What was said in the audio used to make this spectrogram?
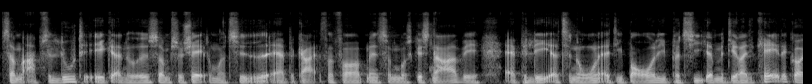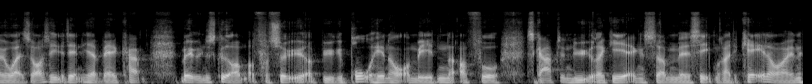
som absolut ikke er noget, som Socialdemokratiet er begejstret for, men som måske snarere vil appellere til nogle af de borgerlige partier. Men de radikale går jo altså også ind i den her valgkamp med ønsket om at forsøge at bygge bro hen over midten og få skabt en ny regering, som øh, set med radikale øjne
